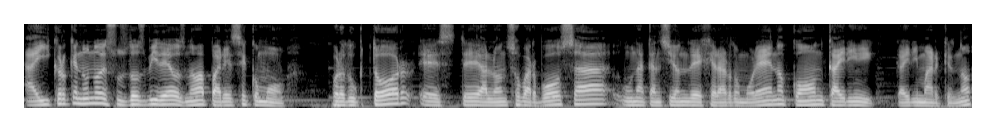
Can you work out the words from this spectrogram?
ahí creo que en uno de sus dos videos, ¿no? Aparece como productor este, Alonso Barbosa, una canción de Gerardo Moreno con Kairi, Kairi Márquez, ¿no?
